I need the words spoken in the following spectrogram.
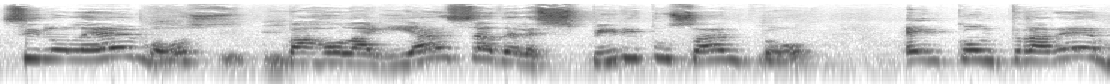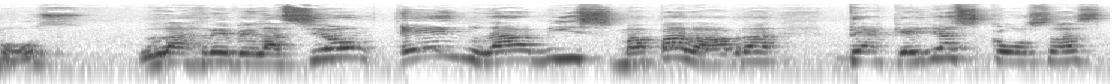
Si lo leemos bajo la guianza del Espíritu Santo, encontraremos la revelación en la misma palabra de aquellas cosas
